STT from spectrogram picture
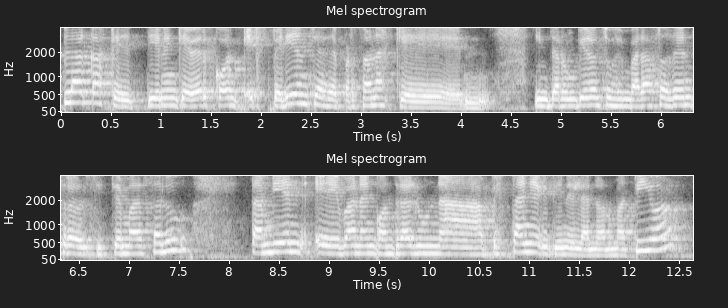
placas que tienen que ver con experiencias de personas que mm, interrumpieron sus embarazos dentro del sistema de salud. También eh, van a encontrar una pestaña que tiene la normativa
